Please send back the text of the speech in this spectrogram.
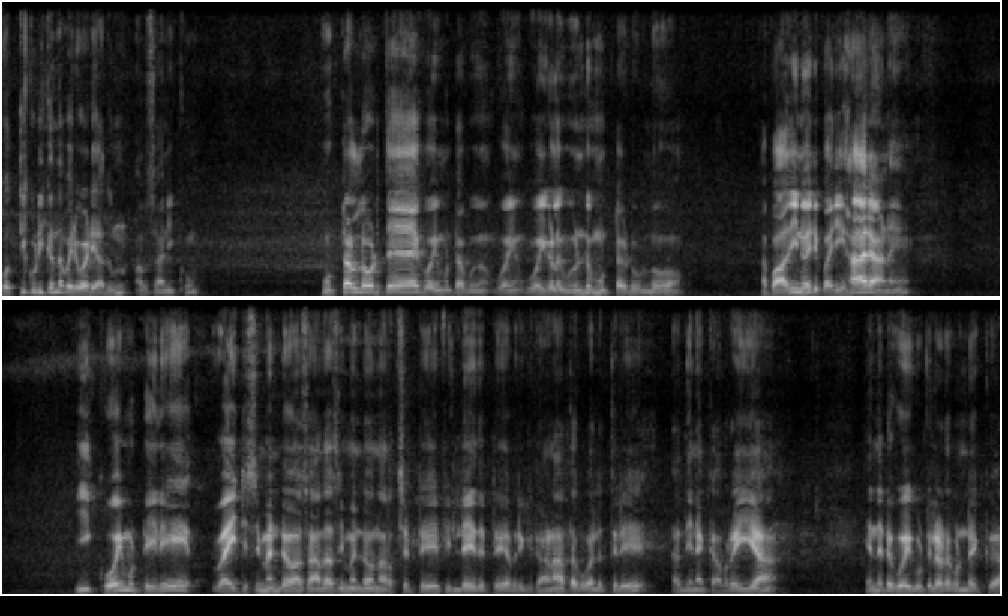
കൊത്തി കുടിക്കുന്ന പരിപാടി അതും അവസാനിക്കും. മുട്ട ഉള്ളിടത്തെ കോയിമുട്ട കോയി കോഴി കോഴികൾ വീണ്ടും മുട്ട ഇടുള്ളൂ. അപ്പോൾ അതിനൊരു പരിഹാരമാണ് ഈ കോയിമുട്ടയിൽ വൈറ്റ് സിമന്റോ സാദാ സിമന്റോ നിറച്ചിട്ട് ഫില്ല് ചെയ്തിട്ട് അവർക്ക് കാണാത്ത കോലത്തിൽ അതിനെ കവർ ചെയ്യുക. എന്നിട്ട് കോഴിക്കുട്ടിലവിടെ കൊണ്ടുവയ്ക്കുക.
